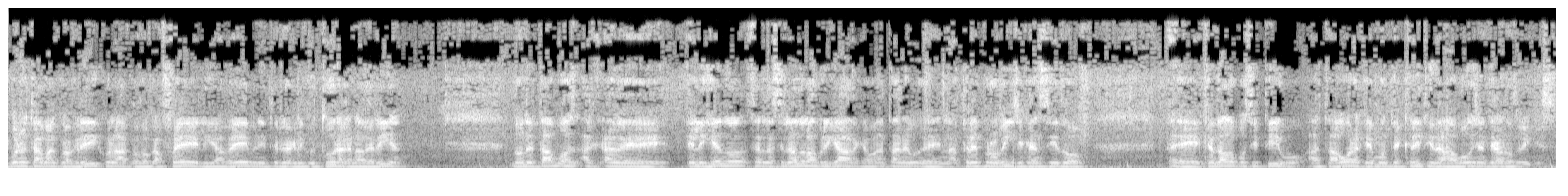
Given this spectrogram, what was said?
Bueno, está Banco Agrícola, Codocafé, el IAB, Ministerio de Agricultura, Ganadería, donde estamos eh, eligiendo, seleccionando las brigadas que van a estar en, las tres provincias que han sido que han dado positivo hasta ahora, que es Montecristi, Dajabón y Santiago Rodríguez.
